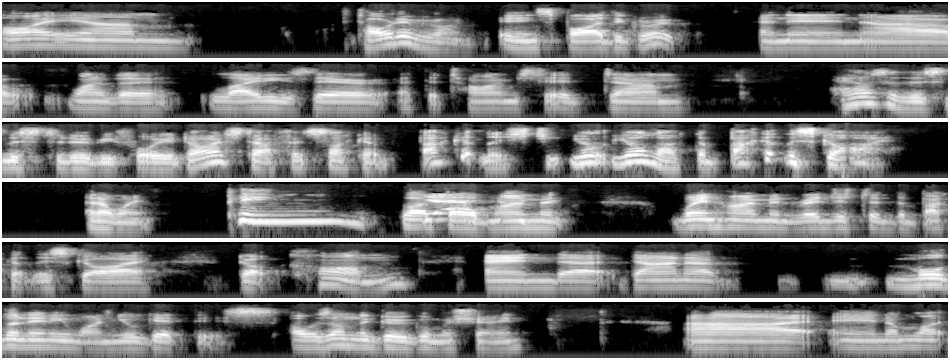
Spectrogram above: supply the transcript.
I um, told everyone it inspired the group. And then uh, one of the ladies there at the time said, um, "How's this list to do before you die stuff? It's like a bucket list. You're you're like the bucket list guy." And I went, "Ping!" Light yeah. bulb moment. Went home and registered the bucketlistguy.com. And uh, Dana, more than anyone, you'll get this. I was on the Google machine uh, and I'm like,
